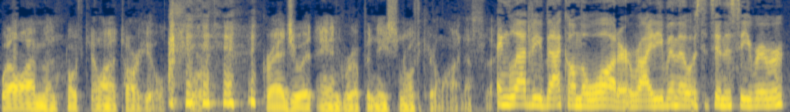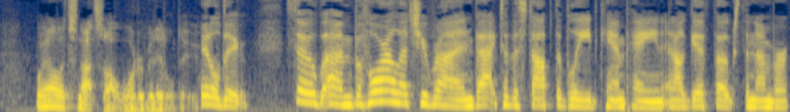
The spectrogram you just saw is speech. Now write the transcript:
Well, I'm a North Carolina Tar Heel graduate and grew up in Eastern North Carolina. So. And glad to be back on the water, right? Even though it's the Tennessee River? Well, it's not salt water, but it'll do. It'll do. So um, before I let you run, back to the Stop the Bleed campaign, and I'll give folks the number.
